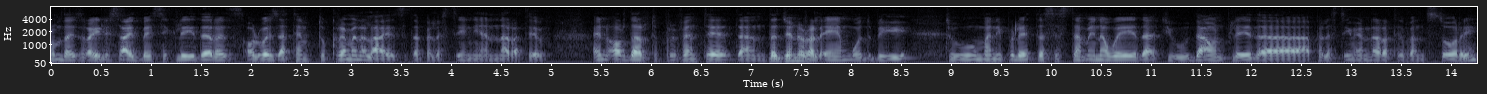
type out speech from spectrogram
From the Israeli side, basically, there is always attempt to criminalize the Palestinian narrative in order to prevent it. And the general aim would be to manipulate the system in a way that you downplay the Palestinian narrative and story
